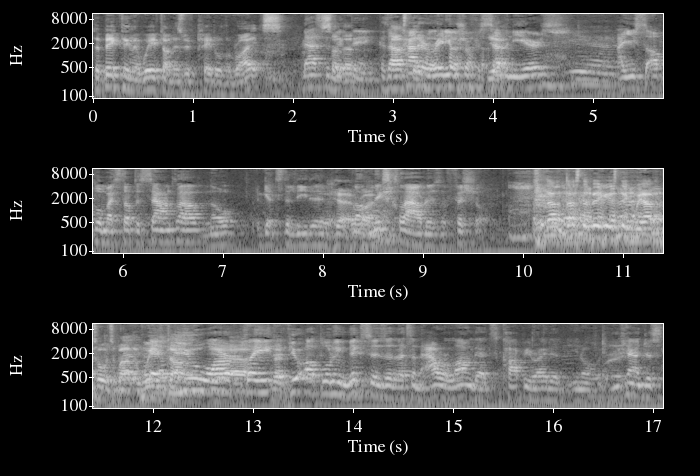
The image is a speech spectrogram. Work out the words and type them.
The big thing that we've done is we've cleared all the rights. That's the big that- thing. Because I've had the- a radio show for Yeah. seven years. Yeah. I used to upload my stuff to SoundCloud. No, it gets deleted. Yeah, no, right. Mixcloud is official. So that, that's the biggest thing we haven't talked about that we've if done. you are Yeah. playing, That- if you're uploading mixes that's an hour long, that's copyrighted. You know, you can't just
